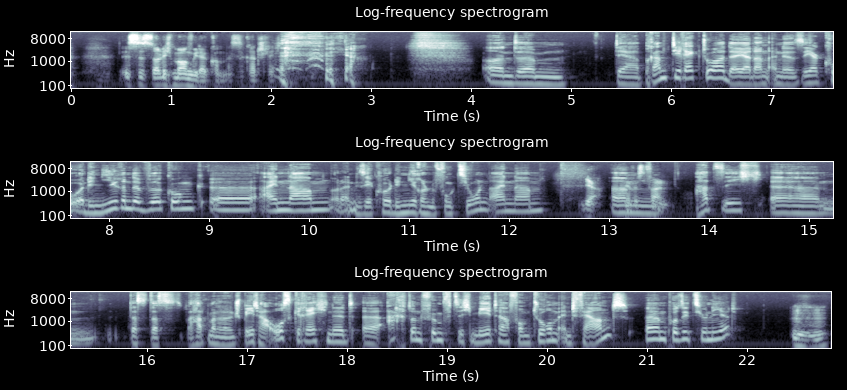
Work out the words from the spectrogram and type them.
ist es, soll ich morgen wiederkommen? Das ist gerade schlecht. ja. Und ähm, der Branddirektor, der ja dann eine sehr koordinierende Wirkung äh, einnahm oder eine sehr koordinierende Funktion einnahm, ja, ähm, hat sich, ähm, das, das hat man dann später ausgerechnet, äh, 58 Meter vom Turm entfernt ähm, positioniert. Mhm.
